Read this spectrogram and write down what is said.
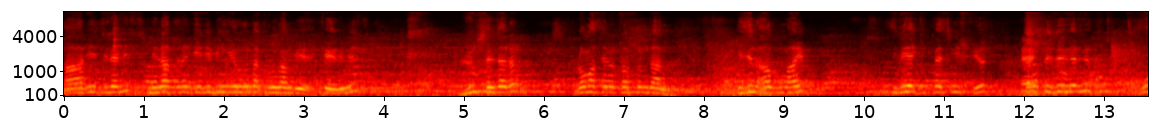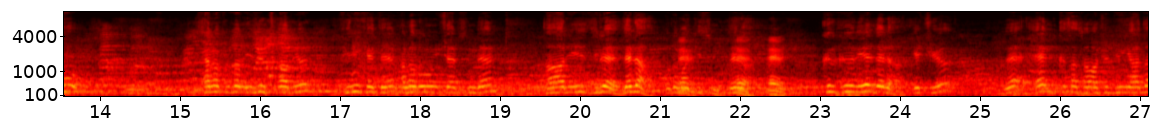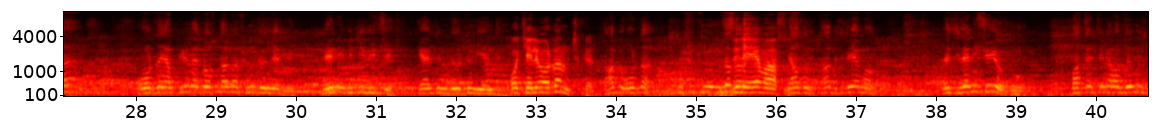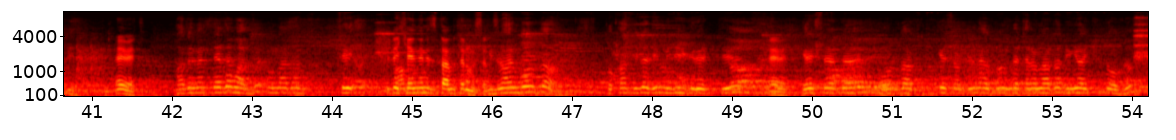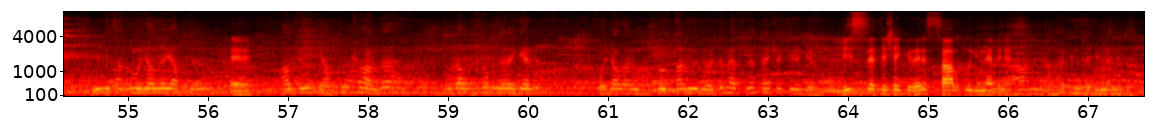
tarihi Dilemiz milatının 7000 yılında kurulan bir şehrimiz. Jules Caesar'ın Roma senatosundan izin almayıp Zile'ye gitmesini istiyor. Evet. Senato izin vermiyor. Bu senatodan izin çıkarıyor. Finikete, Anadolu'nun içerisinde tarihi Zile, Zela, o zamanki Evet. ismi Zela. Evet, evet. Kırkığriye Zela geçiyor ve en kısa savaşı dünyada orada yapıyor ve dostlarına şunu gönderiyor. Beni vidi vici, geldim gördüm yendim. O kelime oradan mı çıkıyor? Tabi orada bizim sütunumuza da Zile'ye mahsus. Yazılı tabi Zile'ye mahsus. Ve Zile'nin şeyi yok bu. Patentini aldığımız bir. Evet. Patentlerde vardı onlardan şey... Bir de kendinizi tanıtır mısınız? İbrahim Bozdağ. Tokat değil milli güreşçi. Evet. Gençlerde orada Türkiye şampiyonu en son veteranlarda dünya ikincisi oldu. Milli takım hocalığı yaptım. Evet. Antrenörlük yaptım. Şu anda burada buluşmak üzere geldim. Hocalarımı, dostlarımı gördüm. Hepsine teşekkür ediyorum. Biz size teşekkür ederiz. Sağlıklı günler dileriz. Amin. Hepinize cümlemize.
